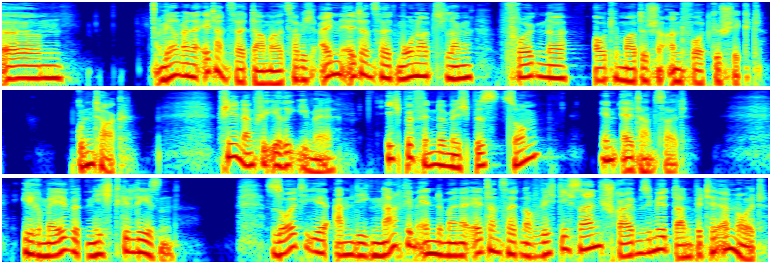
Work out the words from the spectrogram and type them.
ähm, während meiner Elternzeit damals, habe ich einen Elternzeitmonat lang folgende automatische Antwort geschickt. Guten Tag. Vielen Dank für Ihre E-Mail. Ich befinde mich bis zum in Elternzeit. Ihre Mail wird nicht gelesen. Sollte Ihr Anliegen nach dem Ende meiner Elternzeit noch wichtig sein, schreiben Sie mir dann bitte erneut.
